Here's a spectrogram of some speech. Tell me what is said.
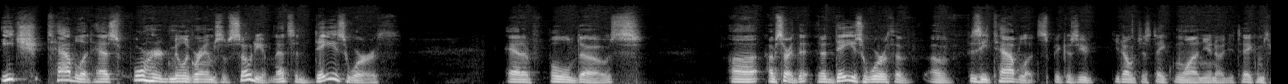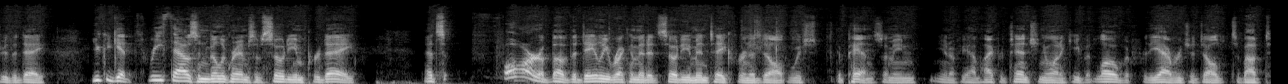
each tablet has 400 milligrams of sodium. That's a day's worth at a full dose uh, I'm sorry, the, a day's worth of, of fizzy tablets because you, you don't just take one, you know, you take them through the day. You could get 3,000 milligrams of sodium per day. That's far above the daily recommended sodium intake for an adult, which depends. I mean, you know, if you have hypertension, you want to keep it low, but for the average adult, it's about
